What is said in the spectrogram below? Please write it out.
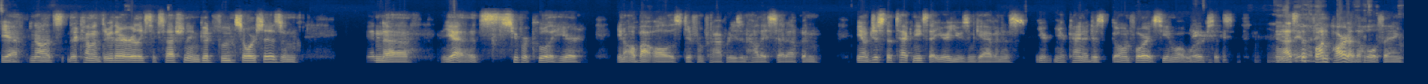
Yeah, no, it's they're coming through their early succession and good food sources and and uh yeah, it's super cool to hear, you know, about all those different properties and how they set up and you know, just the techniques that you're using, Gavin, is you're you're kind of just going for it, seeing what works. It's and that's the fun it. part of the whole thing.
